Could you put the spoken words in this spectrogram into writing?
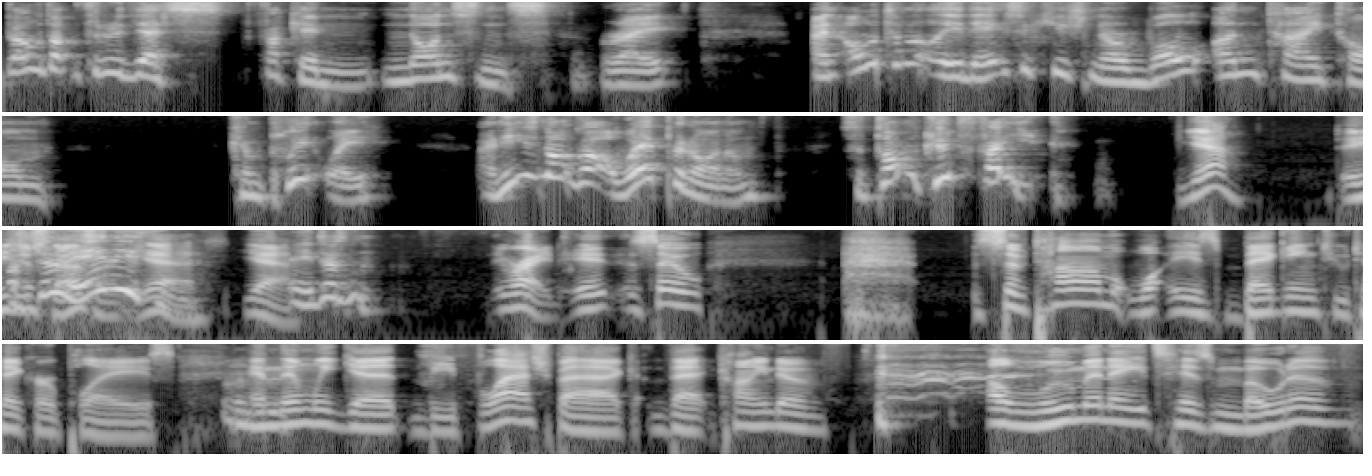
build up through this fucking nonsense, right? And ultimately, the executioner will untie Tom completely, and he's not got a weapon on him, so Tom could fight. Yeah. He Or just do doesn't. anything. Yeah. Yeah. And he doesn't. right it, so so tom is begging to take her place Mm-hmm. and then we get the flashback that kind of illuminates his motive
